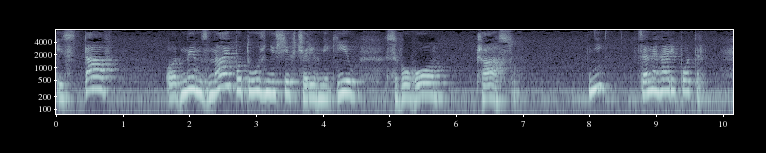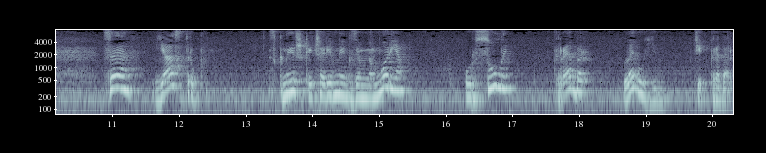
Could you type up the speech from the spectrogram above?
і став одним з найпотужніших чарівників свого часу. Ні, це не Гаррі Поттер. Це яструб з книжки Чарівник земномор'я Урсули Кребер Легугін чи Кребер.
